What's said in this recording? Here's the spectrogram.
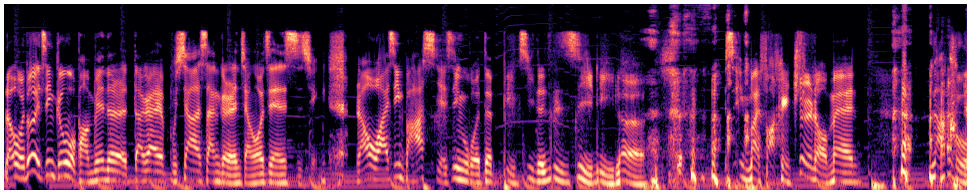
然后我都已经跟我旁边的大概不下三个人讲过这件事情，然后我还已经把它写进我的笔记的日记里了。In my fucking journal, man. Not cool.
